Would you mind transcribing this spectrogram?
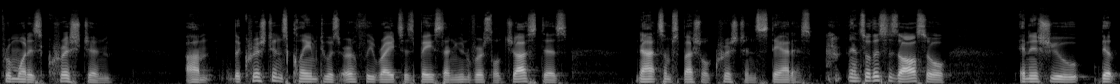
from what is Christian. Um, the Christian's claim to his earthly rights is based on universal justice, not some special Christian status. and so, this is also an issue that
